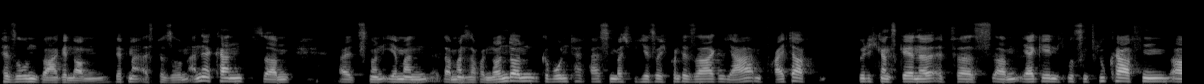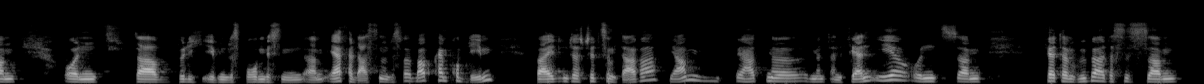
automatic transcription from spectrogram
Person wahrgenommen? Wird man als Person anerkannt? Als mein Ehemann damals noch in London gewohnt hat, war es zum Beispiel hier so, ich konnte sagen, ja, am Freitag würde ich ganz gerne etwas ähm, eher gehen. Ich muss zum Flughafen ähm, und da würde ich eben das Büro ein bisschen ähm, eher verlassen. Und das war überhaupt kein Problem, weil die Unterstützung da war. Ja, wir hatten eine, eine Fernehe und ähm, fährt dann rüber. Das ist ähm,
